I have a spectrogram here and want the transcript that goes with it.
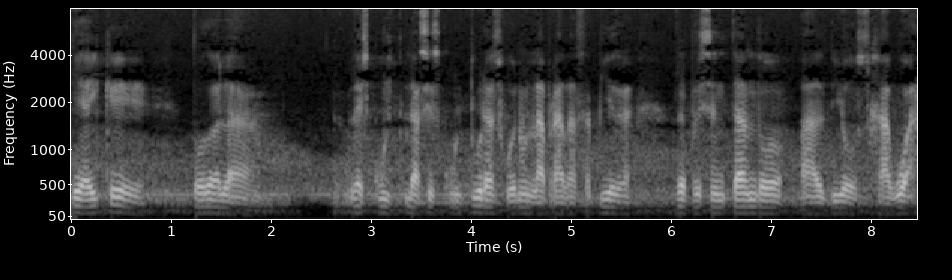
De ahí que todas la, las esculturas fueron labradas a piedra representando al dios jaguar,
